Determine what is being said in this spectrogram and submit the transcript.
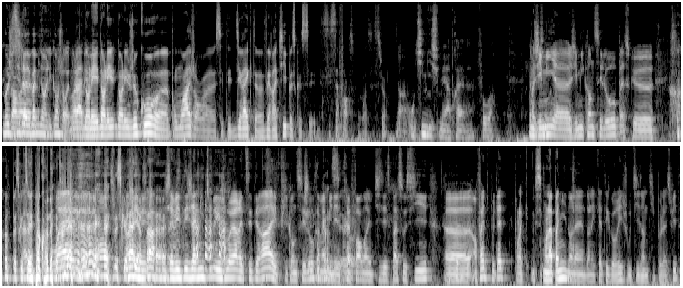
Moi, Genre, si je l'avais euh, pas mis dans les camps, je l'aurais mis. Voilà, là, dans, mais- les, dans, les, dans les jeux courts, euh, pour moi, genre, euh, c'était direct Verratti parce que c'est c'est sa force pour moi, c'est sûr. Non, ou Kimmich, mais après, faut voir. Moi, j'ai mis, euh, j'ai mis Cancelo parce que. parce que tu Ah savais pas quoi mettre. Ouais, exactement. parce que là, il n'y a pas. euh, J'avais déjà mis tous les joueurs, etc. Et puis Cancelo, quand même, il est très fort dans les petits espaces aussi. Euh, en fait, peut-être, pour la... on l'a pas mis dans, la- dans les catégories, je vous tease un petit peu la suite.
